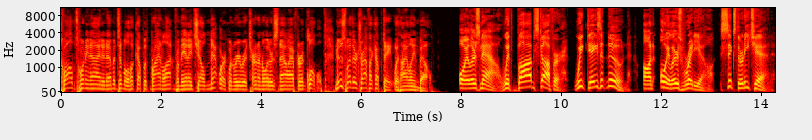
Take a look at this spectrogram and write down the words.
1229 in Edmonton. We'll hook up with Brian From the NHL Network when we return on Oilers Now after a global news weather traffic update with Eileen Bell. Oilers Now with Bob Stauffer. Weekdays at noon on Oilers Radio, 630 CHED.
